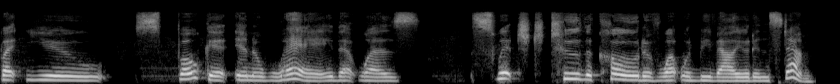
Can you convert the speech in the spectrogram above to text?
but you spoke it in a way that was switched to the code of what would be valued in STEM,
